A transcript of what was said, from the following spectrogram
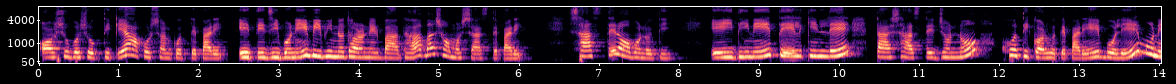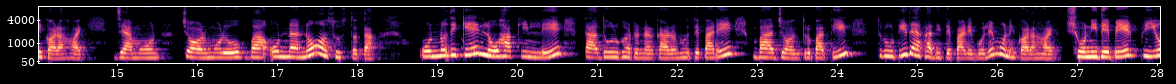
অশুভ শক্তিকে আকর্ষণ করতে পারে। এতে জীবনে বিভিন্ন ধরনের বাধা বা সমস্যা আসতে পারে। স্বাস্থ্যের অবনতি। এই দিনে তেল কিনলে তা স্বাস্থ্যের জন্য ক্ষতিকর হতে পারে বলে মনে করা হয়। যেমন চর্মরোগ বা অন্যান্য অসুস্থতা। অন্যদিকে লোহা কিনলে তা দুর্ঘটনার কারণ হতে পারে বা যন্ত্রপাতির ত্রুটি দেখা দিতে পারে বলে মনে করা হয়। শনিদেবের প্রিয়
